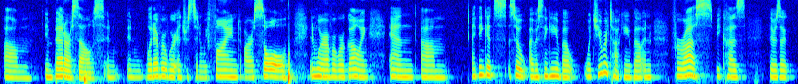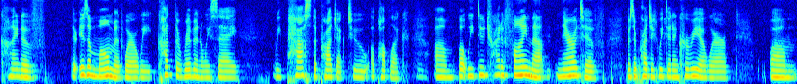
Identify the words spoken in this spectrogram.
um, embed ourselves in, in whatever we're interested in. We find our soul in wherever we're going. And um, I think it's so. I was thinking about what you were talking about, and for us, because there's a kind of, there is a moment where we cut the ribbon and we say, we pass the project to a public. Um, but we do try to find that narrative. There's a project we did in Korea where, um,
